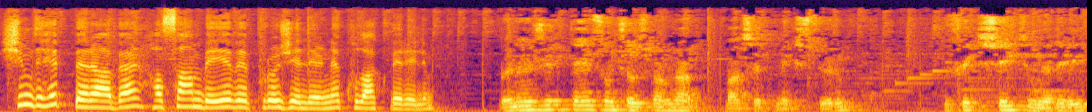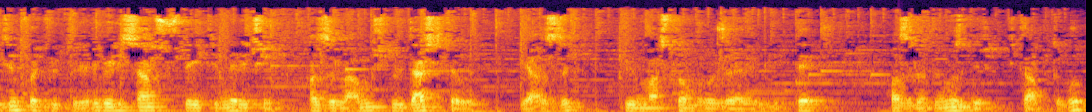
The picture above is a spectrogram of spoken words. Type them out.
şimdi hep beraber Hasan Bey'e ve projelerine kulak verelim. Ben öncelikle en son çalışmamdan bahsetmek istiyorum. Müfettiş eğitimleri, eğitim fakülteleri ve lisansüstü eğitimler için hazırlanmış bir ders kitabı yazdık. Yılmaz Tomburhoca ile birlikte hazırladığımız bir kitaptı bu.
